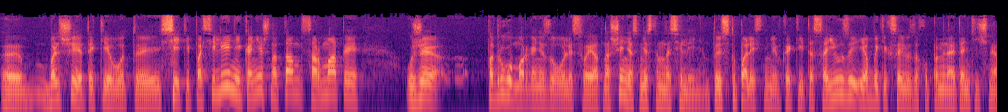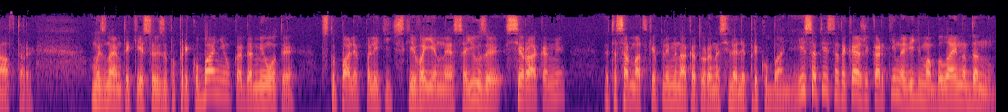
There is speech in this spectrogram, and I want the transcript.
э, большие такие вот э, сети поселений, конечно, там сарматы уже по-другому организовывали свои отношения с местным населением. То есть вступали с ними в какие-то союзы, и об этих союзах упоминают античные авторы. Мы знаем такие союзы по Прикубанию, когда миоты вступали в политические и военные союзы с сираками. Это сарматские племена, которые населяли Прикубани. И, соответственно, такая же картина, видимо, была и на Дону.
